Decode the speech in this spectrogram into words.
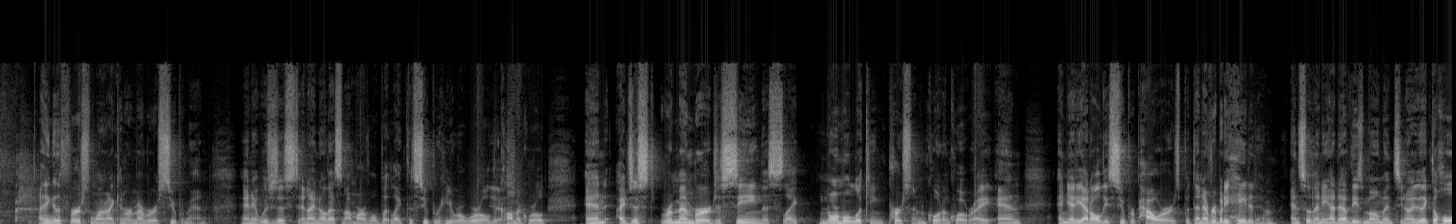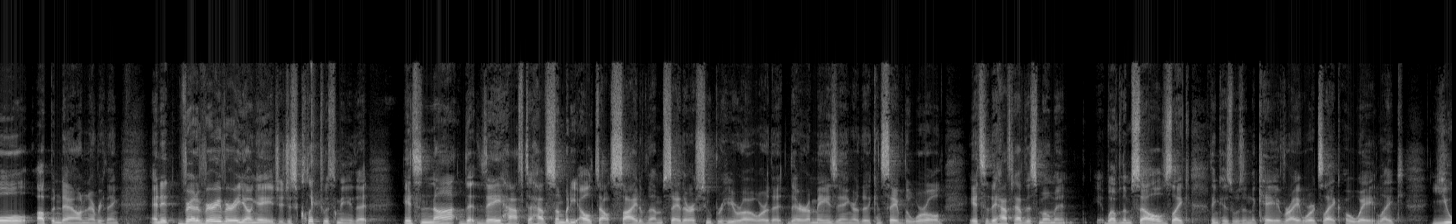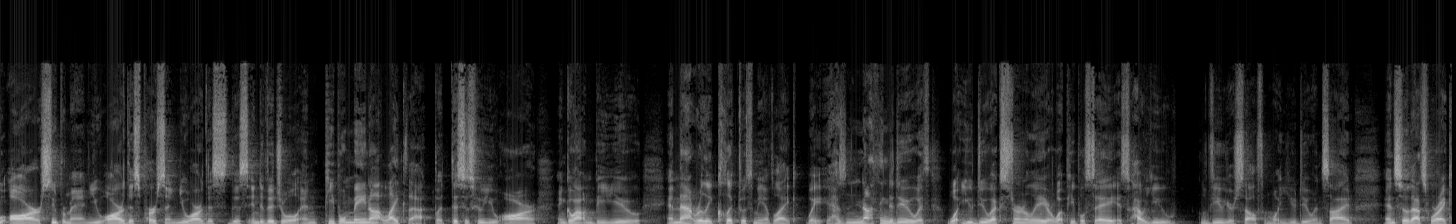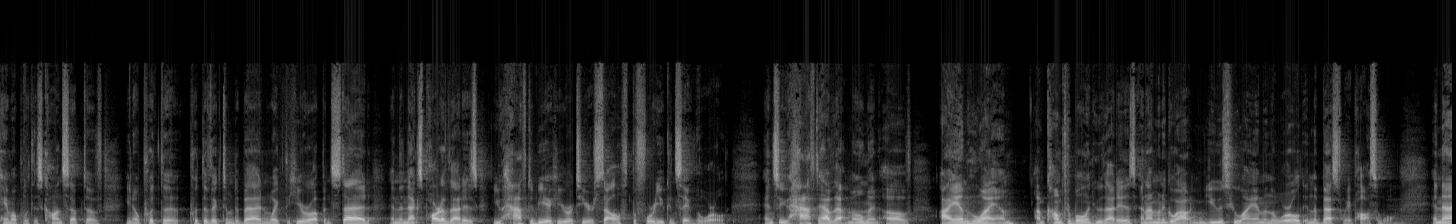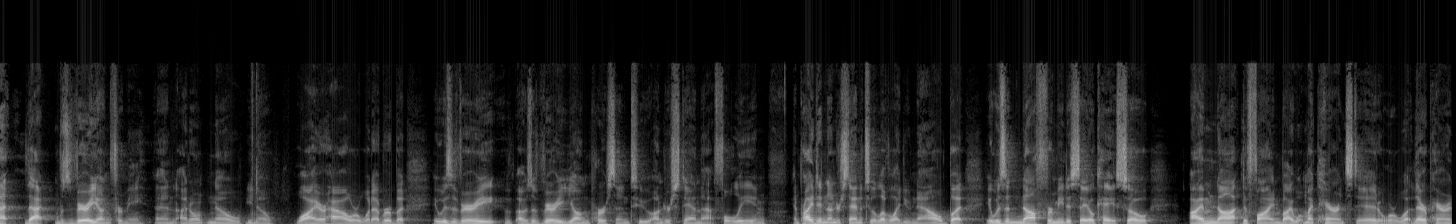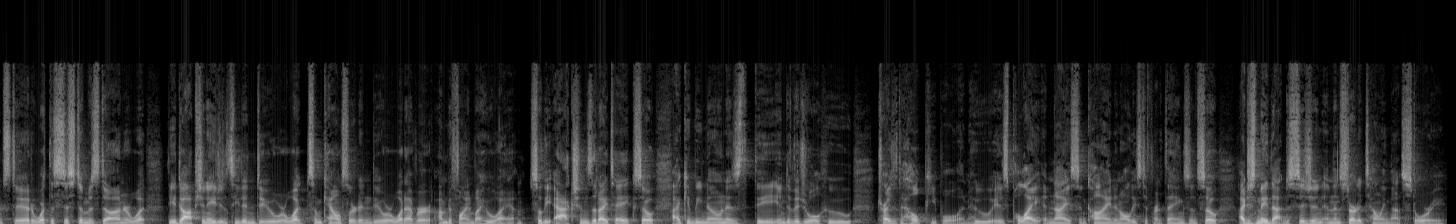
I think the first one I can remember is Superman, and it was just, and I know that's not Marvel, but like the superhero world, yeah, the comic sure. world, and I just remember just seeing this like normal looking person, quote unquote, right? And and yet he had all these superpowers, but then everybody hated him. And so then he had to have these moments, you know, like the whole up and down and everything. And it at a very, very young age, it just clicked with me that it's not that they have to have somebody else outside of them say they're a superhero or that they're amazing or that they can save the world. It's that they have to have this moment of themselves. Like I think his was in the cave, right? Where it's like, oh wait, like you are Superman, you are this person, you are this this individual, and people may not like that, but this is who you are, and go out and be you. And that really clicked with me of like, wait, it has nothing to do with what you do externally or what people say. It's how you view yourself and what you do inside. And so that's where I came up with this concept of, you know, put the put the victim to bed and wake the hero up instead. And the next part of that is you have to be a hero to yourself before you can save the world. And so you have to have that moment of I am who I am. I'm comfortable in who that is, and I'm going to go out and use who I am in the world in the best way possible. And that that was very young for me, and I don't know, you know, why or how or whatever, but it was a very I was a very young person to understand that fully and and probably didn't understand it to the level I do now, but it was enough for me to say, okay, so I'm not defined by what my parents did or what their parents did or what the system has done or what the adoption agency didn't do or what some counselor didn't do or whatever. I'm defined by who I am. So the actions that I take, so I can be known as the individual who tries to help people and who is polite and nice and kind and all these different things. And so I just made that decision and then started telling that story.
